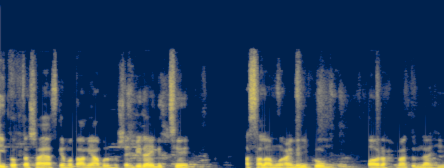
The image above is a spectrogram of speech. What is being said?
এই প্রত্যাশায় আজকের মতো আমি আবুল হোসেন বিদায় নিচ্ছি। আসসালামু আলাইকুম ওয়া রাহমাতুল্লাহি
